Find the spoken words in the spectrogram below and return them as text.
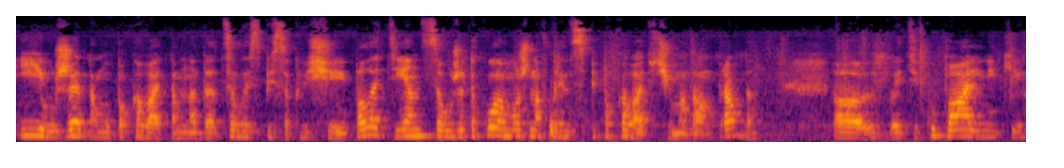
И уже там упаковать. Там надо целый список вещей. Полотенца, уже такое можно, в принципе, паковать в чемодан, правда? А, эти купальники,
